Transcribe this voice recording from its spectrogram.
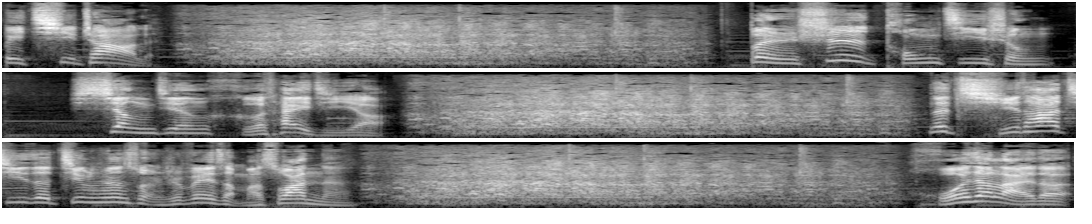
被气炸了。本是同鸡生，相煎何太急呀？那其他鸡的精神损失费怎么算呢？活下来的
